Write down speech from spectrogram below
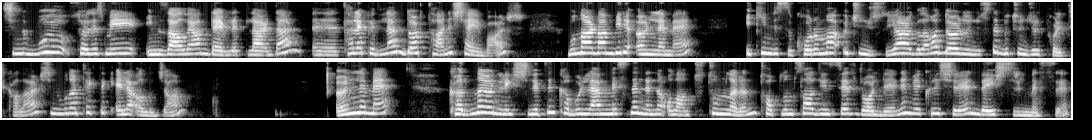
Şimdi bu sözleşmeyi imzalayan devletlerden e, talep edilen dört tane şey var. Bunlardan biri önleme, ikincisi koruma, üçüncüsü yargılama, dördüncüsü de bütüncül politikalar. Şimdi bunları tek tek ele alacağım. Önleme, kadına yönelik şiddetin kabullenmesine neden olan tutumların, toplumsal cinsiyet rollerinin ve klişelerin değiştirilmesi,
